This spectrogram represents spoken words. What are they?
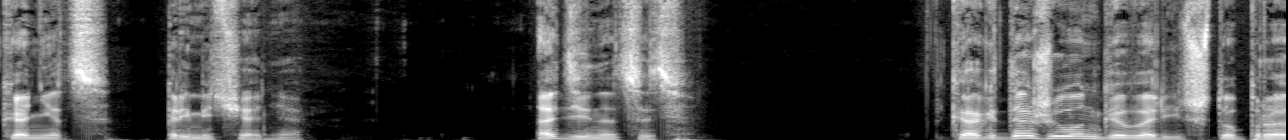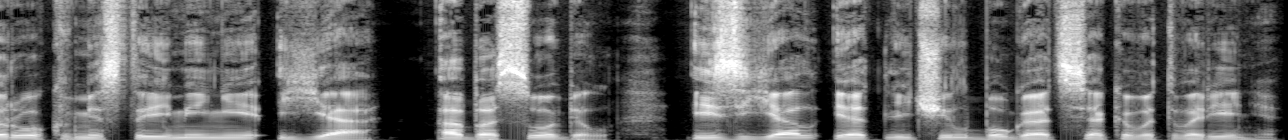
Конец примечания. 11. Когда же он говорит, что пророк вместо имени «я» обособил, изъял и отличил Бога от всякого творения,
